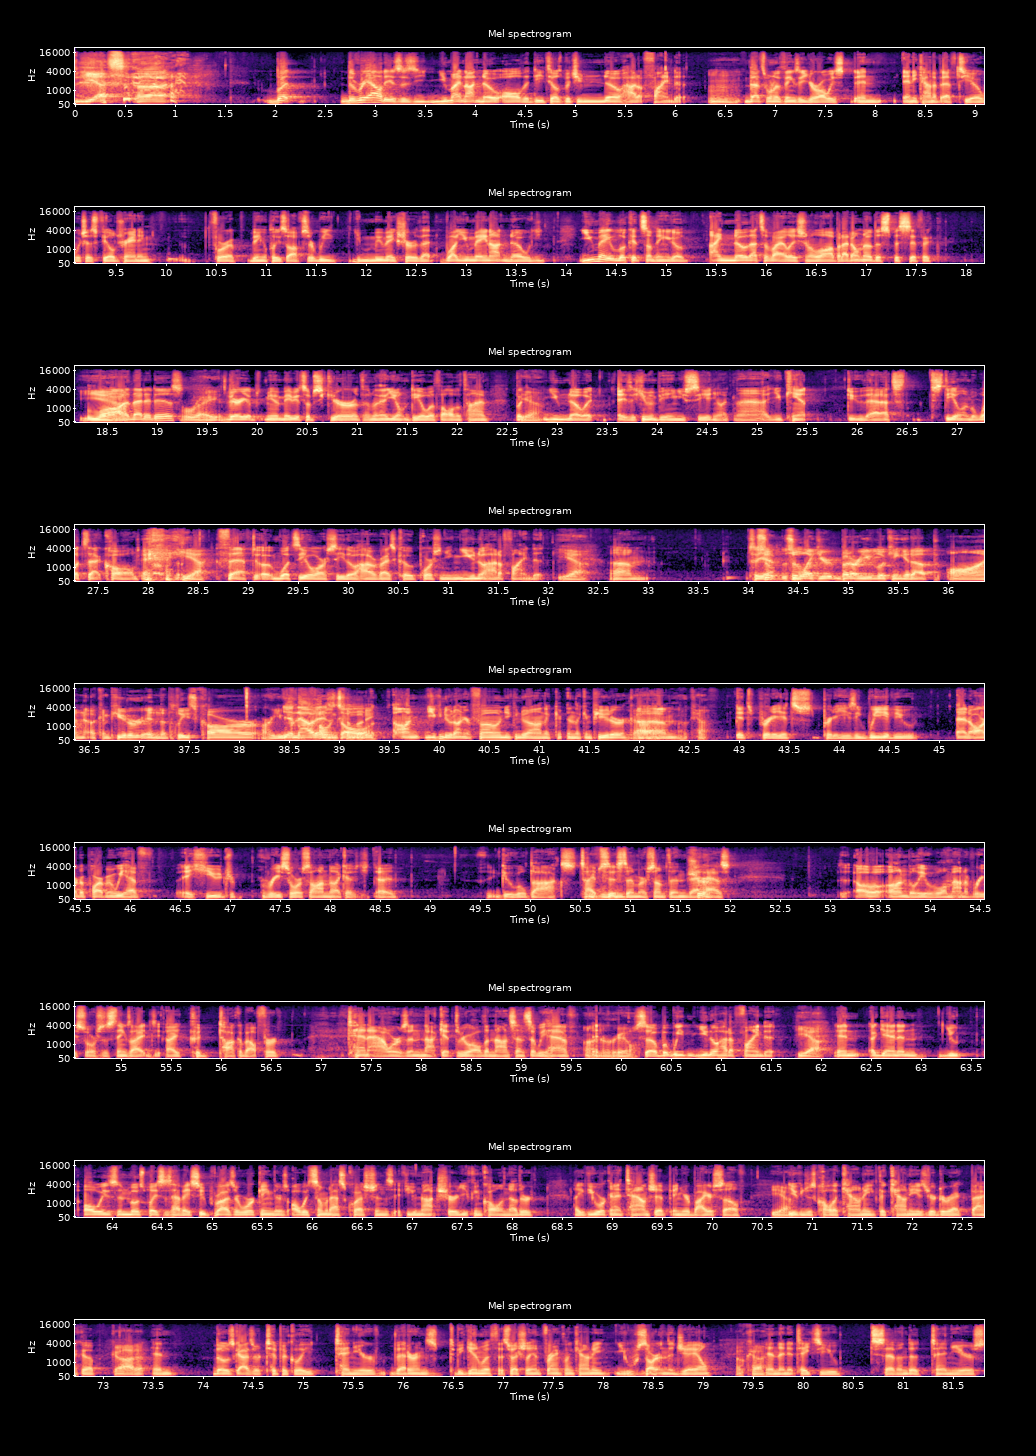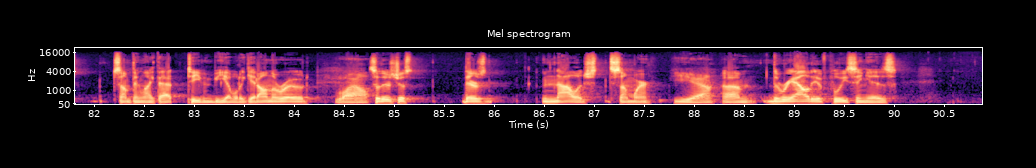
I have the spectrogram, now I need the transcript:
yes. but the reality is, is you you might not know all the details, but you know how to find it. Mm. That's one of the things that you're always in any kind of FTO, which is field training for a, being a police officer. We we make sure that while you may not know, you, you may look at something and go, "I know that's a violation of law, but I don't know the specific." Yeah. Law that it is, Right. It's very, you know, maybe it's obscure, something that you don't deal with all the time, but Yeah. you know it as a human being. You see it, and you're like, nah, you can't do that. That's stealing. But what's that called? yeah. Theft. Uh, What's the ORC, the Ohio Revised Code portion? You, you know how to find it. Yeah. So yeah, So, so, like, you're, but are you looking it up on a computer in the police car? Are you yeah. Nowadays it's all somebody? on. You can do it on your phone. You can do it on the in the computer. Got it. Um, Okay. It's pretty. It's pretty easy. We give you at our department. We have a huge resource on like a, a Google Docs type system or something that Mm-hmm. Sure. has oh, unbelievable amount of resources. Things I I could talk about for. 10 hours and not get through all the nonsense that we have. Unreal. So, but we, you know how to find it. Yeah. And again, and you always in most places have a supervisor working. There's always someone to ask questions. If you're not sure, you can call another. Like if you work in a township and you're by yourself, Yeah. you can just call the county. The county is your direct backup. Got it. And those guys are typically 10 year veterans to begin with, especially in Franklin County. You start in the jail. Mm-hmm. Okay. And then it takes you seven to 10 years, something like that, to even be able to get on the road. Wow. So there's just, there's knowledge somewhere. Yeah. Um, the reality of policing is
